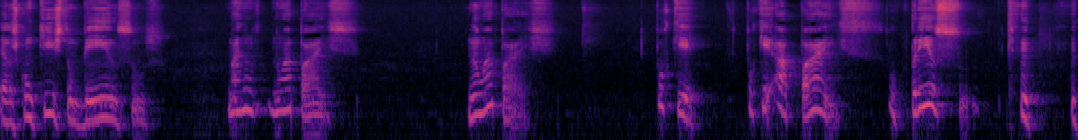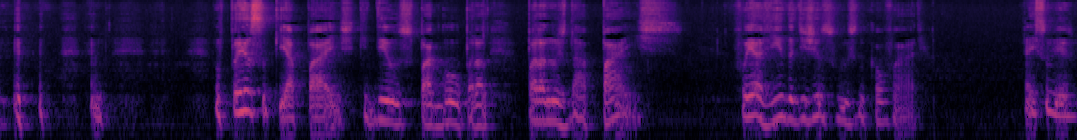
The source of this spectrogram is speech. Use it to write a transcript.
elas conquistam bênçãos, mas não, não há paz. Não há paz. Por quê? Porque a paz, o preço o preço que a paz que Deus pagou para, para nos dar paz foi a vida de Jesus no Calvário. É isso mesmo.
